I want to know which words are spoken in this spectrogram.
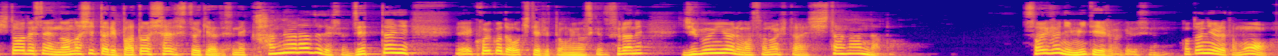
人をですね、罵ったり罵倒したりするときはですね、必ずですよ、絶対にこういうことが起きていると思いますけど、それはね、自分よりもその人は下なんだと。そういうふうに見ているわけですよね。ことによるとも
